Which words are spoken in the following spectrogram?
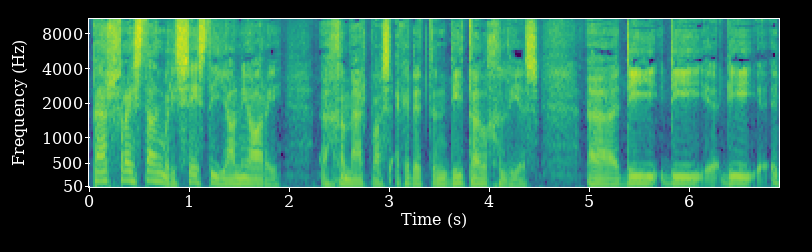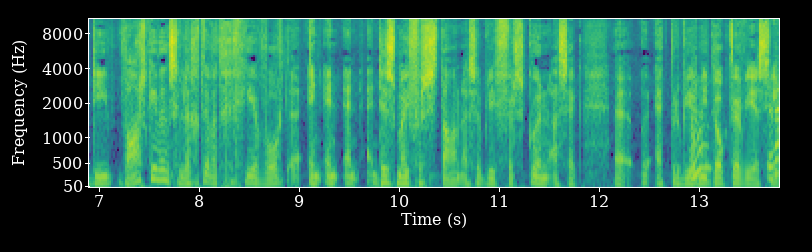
persvrystelling wat die 6de Januarie uh, gemerk was. Ek het dit in detail gelees. Uh die die die die waarskuwingsligte wat gegee word uh, en en en, en dis my verstaan asseblief verskoon as ek uh, ek probeer nie hm? dokter wees nie.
